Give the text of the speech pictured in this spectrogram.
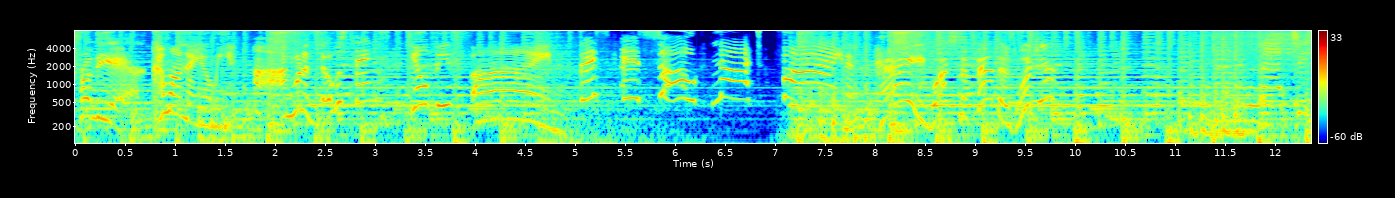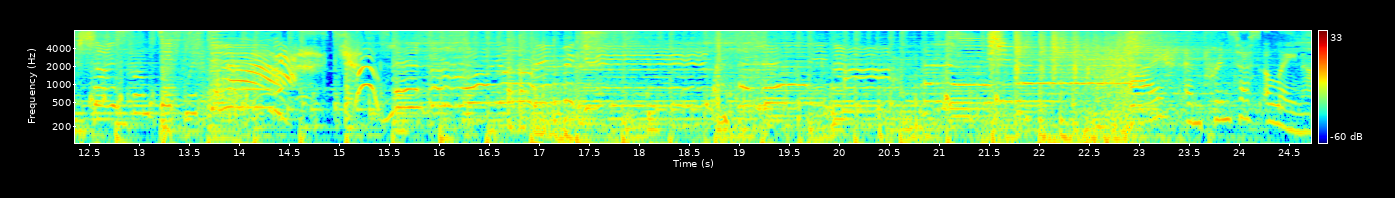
from the air. Come on, Naomi. Uh, on one of those things? You'll be fine. This is so not fine! Hey, watch the feathers, would you? Magic shines from deep within. Ah! Let the royal reign begin. Elena, Elena. I am Princess Elena.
